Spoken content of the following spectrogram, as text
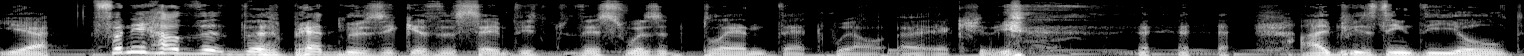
Yeah, funny how the, the bad music is the same. This, this wasn't planned that well, uh, actually. I'm using the old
